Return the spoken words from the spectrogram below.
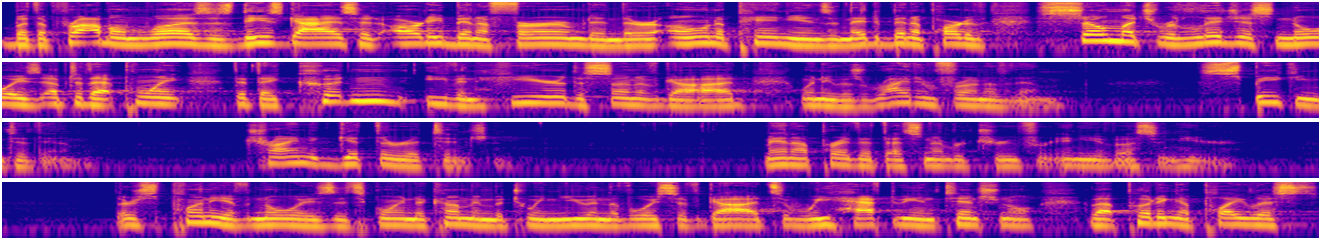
But the problem was is these guys had already been affirmed in their own opinions and they'd been a part of so much religious noise up to that point that they couldn't even hear the son of God when he was right in front of them speaking to them trying to get their attention. Man, I pray that that's never true for any of us in here. There's plenty of noise that's going to come in between you and the voice of God. So we have to be intentional about putting a playlist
